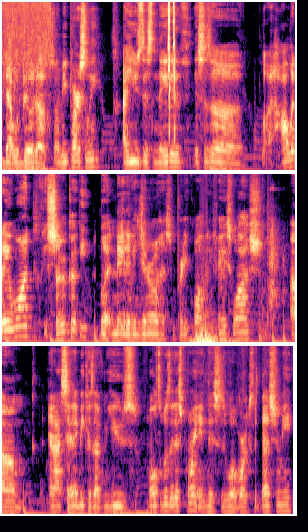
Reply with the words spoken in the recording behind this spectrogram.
that would build up. So me personally, I use this native. This is a like holiday one, sugar cookie, but native in general has some pretty quality face wash. Um, and I say that because I've used multiples at this point and this is what works the best for me.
